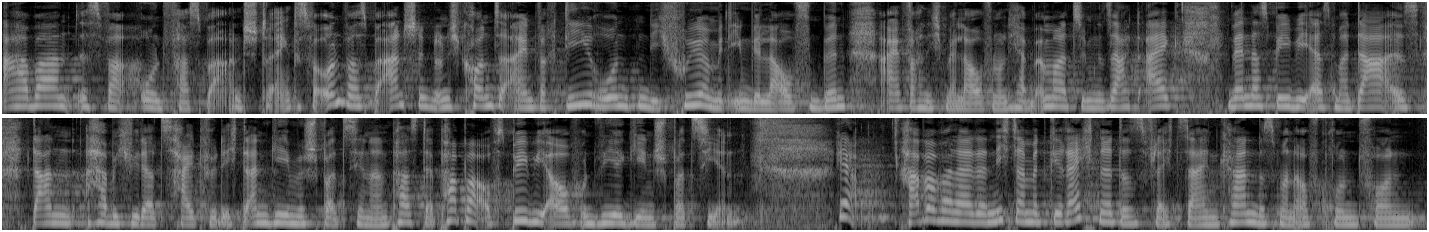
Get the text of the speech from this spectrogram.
aber es war unfassbar anstrengend. Es war unfassbar anstrengend und ich konnte einfach die Runden, die ich früher mit ihm gelaufen bin, einfach nicht mehr laufen. Und ich habe immer zu ihm gesagt, Ike, wenn das Baby erstmal da ist, dann habe ich wieder Zeit für dich. Dann gehen wir spazieren. Dann passt der Papa aufs Baby auf und wir gehen spazieren. Ja, habe aber leider nicht damit gerechnet, dass es vielleicht sein kann, dass man aufgrund von,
